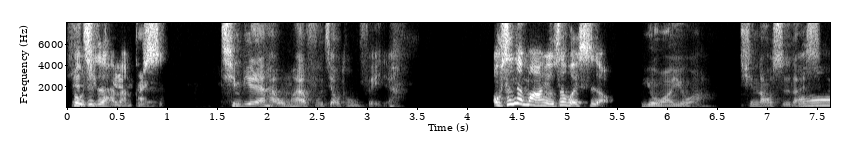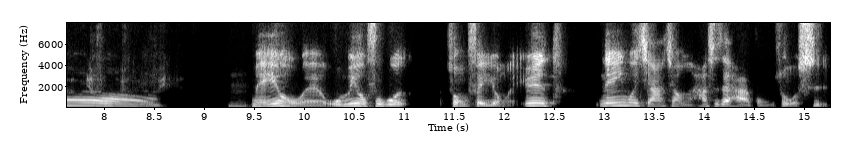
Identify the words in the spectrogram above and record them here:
所以我觉得这还蛮不适。请别人还我们还要付交通费的。哦，真的吗？有这回事哦？有啊有啊，请老师来是哦，嗯没有哎、我没有付过这种费用哎、因为那因为家教呢，他是在他的工作室，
